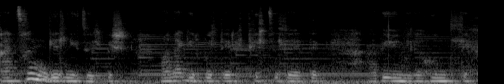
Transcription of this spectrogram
Ганцхан ингээл нэг зүйл биш. Манай гэр бүл дээр ихтгэлцэл байдаг. Би юу нэгэ хөндлөх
